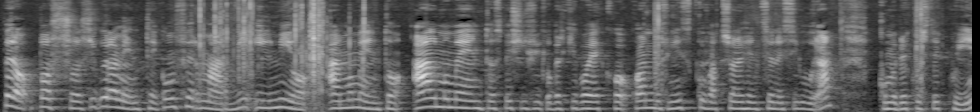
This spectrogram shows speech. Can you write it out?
Però posso sicuramente confermarvi il mio al momento, al momento specifico perché poi ecco quando finisco faccio una recensione sicura come per queste qui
